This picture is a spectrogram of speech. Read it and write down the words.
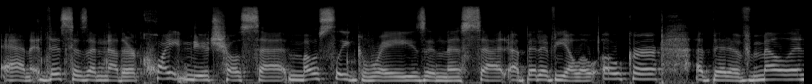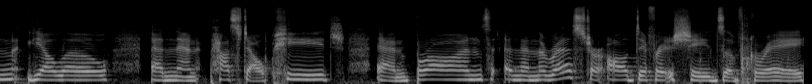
And this is another quite neutral set, mostly grays in this set, a bit of yellow ochre, a bit of melon yellow, and then pastel peach and bronze. And then the rest are all different shades of gray.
